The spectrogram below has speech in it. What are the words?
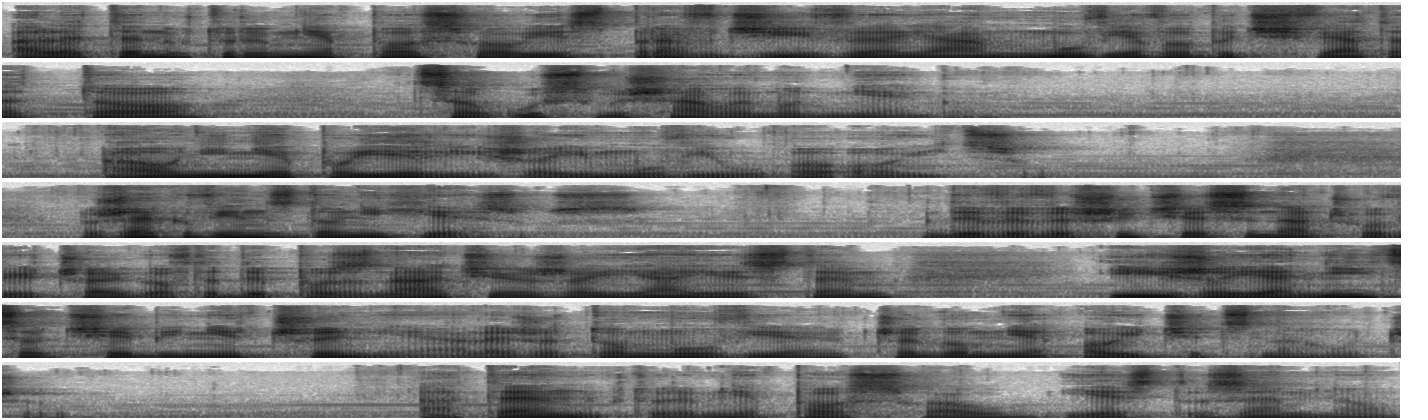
ale ten, który mnie posłał, jest prawdziwy, a ja mówię wobec świata to, co usłyszałem od niego. A oni nie pojęli, że im mówił o Ojcu. Rzekł więc do nich Jezus: Gdy wywyszycie syna człowieczego, wtedy poznacie, że ja jestem i że ja nic od ciebie nie czynię, ale że to mówię, czego mnie ojciec nauczył. A ten, który mnie posłał, jest ze mną.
